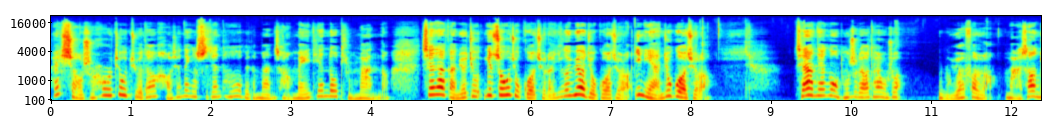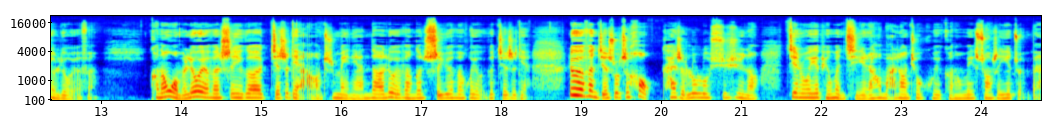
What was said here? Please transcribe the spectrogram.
哎，小时候就觉得好像那个时间特别的漫长，每一天都挺慢的，现在感觉就一周就过去了，一个月就过去了，一年就过去了。前两天跟我同事聊天，我说五月份了，马上就六月份。可能我们六月份是一个截止点啊，就是每年的六月份跟十一月份会有一个截止点。六月份结束之后，开始陆陆续续呢进入一个平稳期，然后马上就会可能为双十一准备，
